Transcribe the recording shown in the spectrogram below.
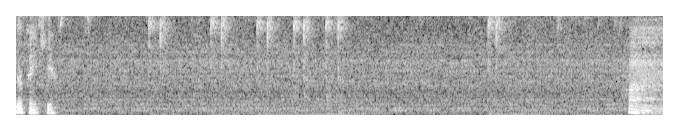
No, thank you. Hmm.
